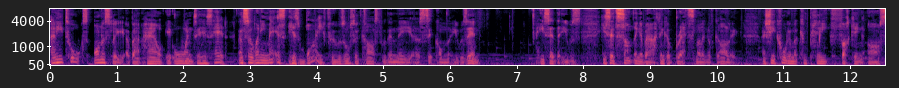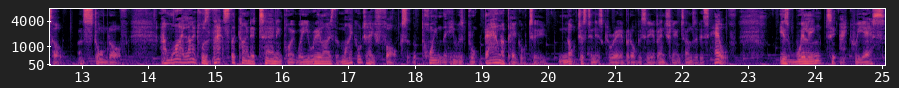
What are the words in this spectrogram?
And he talks honestly about how it all went to his head. And so when he met his, his wife, who was also cast within the uh, sitcom that he was in, he said that he was he said something about I think a breath smelling of garlic and she called him a complete fucking asshole and stormed off and what I liked was that's the kind of turning point where you realise that Michael J. Fox, at the point that he was brought down a peg or two, not just in his career, but obviously eventually in terms of his health, is willing to acquiesce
